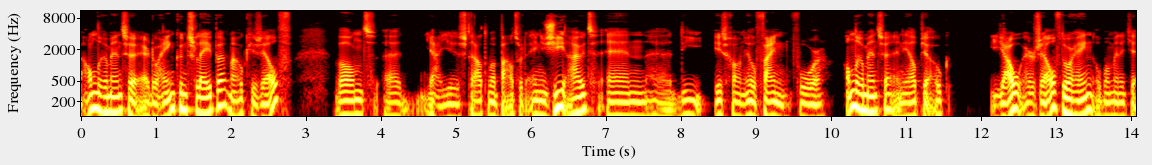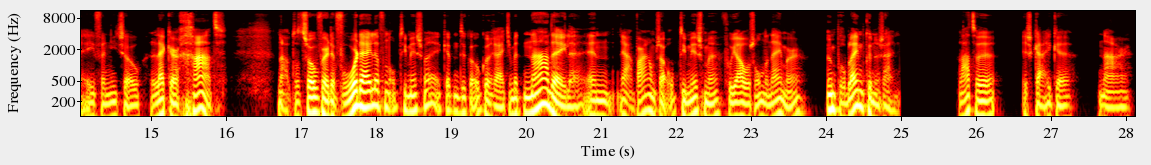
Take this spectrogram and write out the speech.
andere mensen er doorheen kunt slepen, maar ook jezelf. Want uh, ja, je straalt een bepaald soort energie uit en uh, die is gewoon heel fijn voor andere mensen. En die helpt je ook jou er zelf doorheen op het moment dat je even niet zo lekker gaat. Nou, tot zover de voordelen van optimisme. Ik heb natuurlijk ook een rijtje met nadelen. En ja, waarom zou optimisme voor jou als ondernemer een probleem kunnen zijn? Laten we eens kijken naar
